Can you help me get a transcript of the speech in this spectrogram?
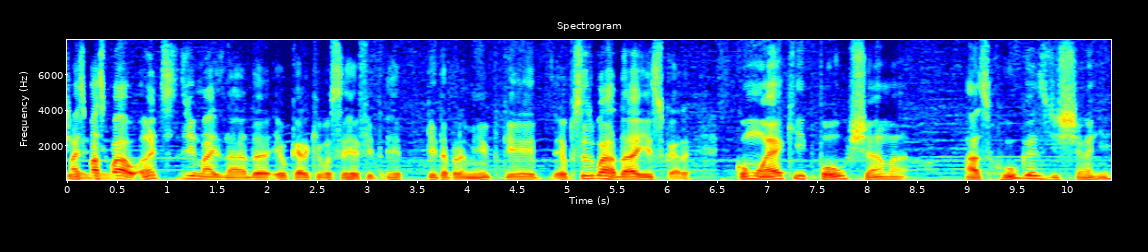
Mas, Pascoal, antes de mais nada, eu quero que você repita, repita para mim, porque eu preciso guardar isso, cara. Como é que Paul chama as rugas de Shane?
